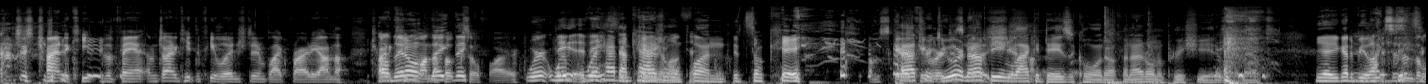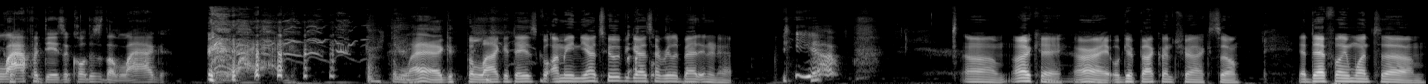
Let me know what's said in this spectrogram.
I'm just trying to keep the fan. I'm trying to keep the people interested in Black Friday on the oh, trying Oh, to they keep them don't- on the they- hook they- so far. we're we're, They- we're they having stopped caring a casual fun. It's okay. I'm scared. Patrick, you are not being shit on us. lackadaisical enough, and I don't appreciate it right now. yeah, you got to be like This isn't the lackadaisical. This is the lag. The lag. the lackadaisical. I mean, yeah, two of you guys have really bad internet. yeah. Um. Okay. All right. We'll get back on track. So, yeah, definitely want um,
